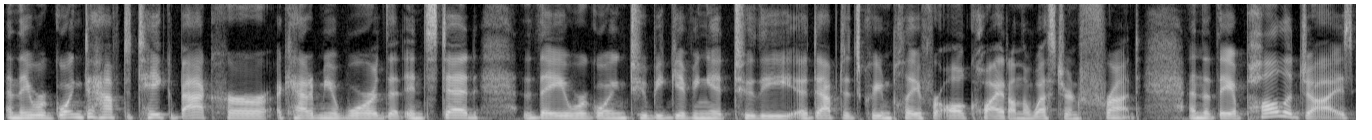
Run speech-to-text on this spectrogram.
and they were going to have to take back her Academy Award, that instead they were going to be giving it to the adapted screenplay for All Quiet on the Western Front, and that they apologized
